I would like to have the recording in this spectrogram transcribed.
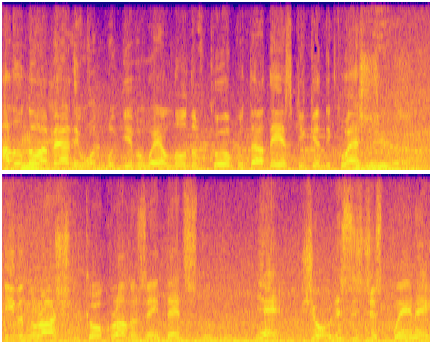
I don't know hmm. if anyone would give away a load of coke without asking any questions. Yeah. Even the Russian coke runners ain't that stupid. Yeah, sure, this is just plan A.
